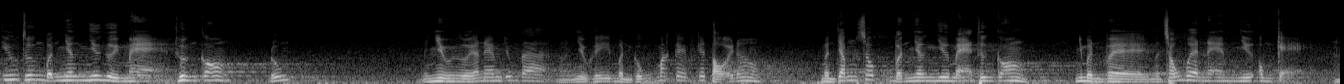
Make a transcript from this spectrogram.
yêu thương bệnh nhân như người mẹ thương con đúng? Nhiều người anh em chúng ta, nhiều khi mình cũng mắc cái cái tội đó không? Mình chăm sóc bệnh nhân như mẹ thương con nhưng mình về, mình sống với anh em như ông kẹ ừ.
